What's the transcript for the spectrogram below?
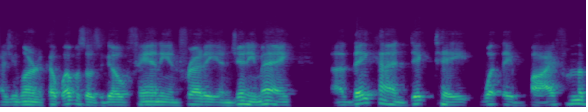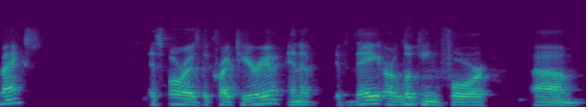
as you learned a couple episodes ago, Fannie and Freddie and Ginnie Mae uh, they kind of dictate what they buy from the banks as far as the criteria. And if, if they are looking for um,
